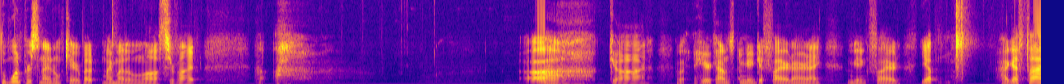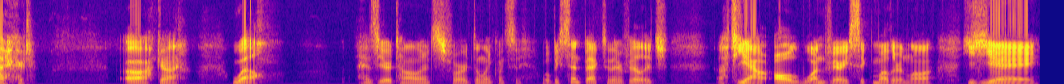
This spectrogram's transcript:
the one person I don't care about, my mother-in-law survived. Oh, God. Here comes. I'm going to get fired, aren't I? I'm getting fired. Yep. I got fired. Oh, God. Well, has zero tolerance for delinquency. Will be sent back to their village. Uh, yeah, all one very sick mother-in-law. Yay.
